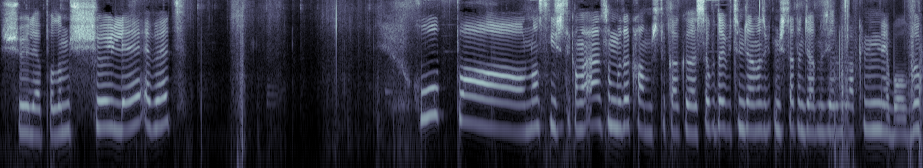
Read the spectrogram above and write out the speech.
şöyle yapalım. Şöyle evet. Hoppa! Nasıl geçtik ama en son burada kalmıştık arkadaşlar. Bu da bütün canımız bitmiş. Zaten canımız yarım bakın yine bolduk.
